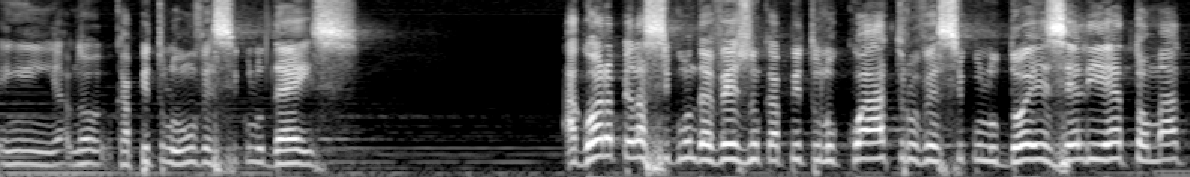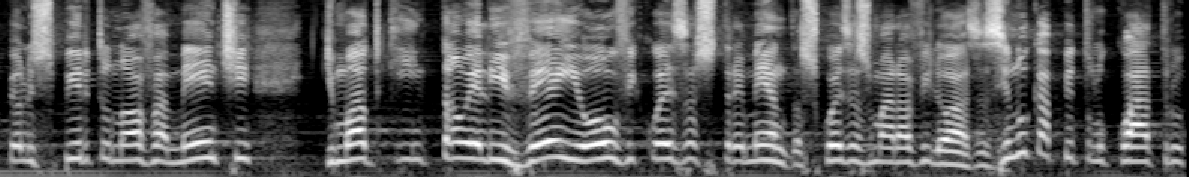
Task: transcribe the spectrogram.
em no capítulo 1, versículo 10. Agora, pela segunda vez, no capítulo 4, versículo 2, ele é tomado pelo Espírito novamente, de modo que então ele vê e ouve coisas tremendas, coisas maravilhosas. E no capítulo 4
